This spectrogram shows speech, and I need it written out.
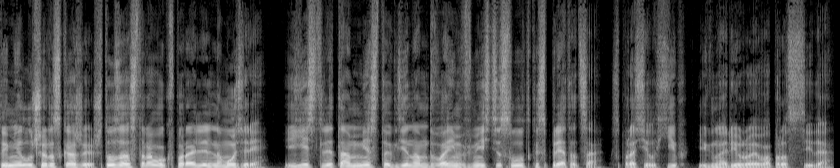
«Ты мне лучше расскажи, что за островок в параллельном озере? И есть ли там место, где нам двоим вместе с лодкой спрятаться?» — спросил Хип, игнорируя вопрос Сида.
